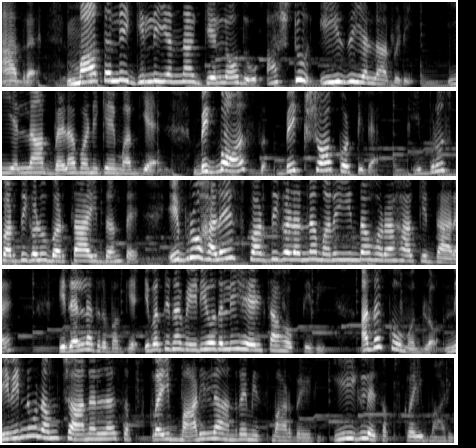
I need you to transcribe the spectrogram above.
ಆದ್ರೆ ಮಾತಲ್ಲಿ ಗಿಲ್ಲಿಯನ್ನ ಗೆಲ್ಲೋದು ಅಷ್ಟು ಈಸಿ ಅಲ್ಲ ಬಿಡಿ. ಈ ಎಲ್ಲ ಬೆಳವಣಿಗೆ ಮಧ್ಯೆ ಬಿಗ್ ಬಾಸ್ ಬಿಗ್ ಶಾಕ್ ಕೊಟ್ಟಿದೆ. ಇಬ್ರು ಸ್ಪರ್ಧಿಗಳು ಬರ್ತಾ ಇದ್ದಂತೆ ಇಬ್ರು ಹಳೆ ಸ್ಪರ್ಧಿಗಳನ್ನ ಮನೆಯಿಂದ ಹೊರ ಹಾಕಿದ್ದಾರೆ ಇದೆಲ್ಲದರ ಬಗ್ಗೆ ಇವತ್ತಿನ ವಿಡಿಯೋದಲ್ಲಿ ಹೇಳ್ತಾ ಹೋಗ್ತೀವಿ. ಅದಕ್ಕೂ ಮೊದಲು, ನೀವಿನ್ನೂ ನಮ್ಮ ಚಾನಲ್ನ ಸಬ್ಸ್ಕ್ರೈಬ್ ಮಾಡಿಲ್ಲ ಅಂದರೆ ಮಿಸ್ ಮಾಡಬೇಡಿ. ಈಗಲೇ ಸಬ್ಸ್ಕ್ರೈಬ್ ಮಾಡಿ.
